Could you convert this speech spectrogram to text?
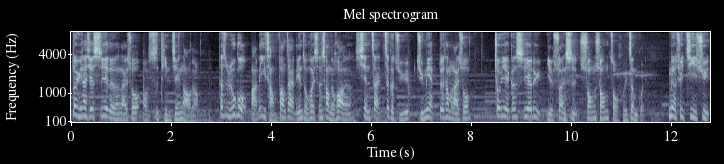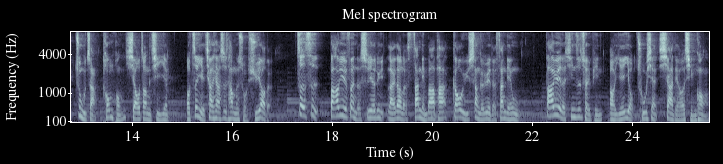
对于那些失业的人来说，哦是挺煎熬的。但是如果把立场放在联总会身上的话呢？现在这个局局面对他们来说，就业跟失业率也算是双双走回正轨，没有去继续助长通膨嚣张的气焰哦，这也恰恰是他们所需要的。这次八月份的失业率来到了三点八趴，高于上个月的三点五。八月的薪资水平哦也有出现下调的情况。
